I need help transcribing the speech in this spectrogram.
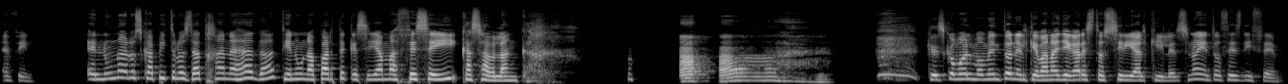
en fin en uno de los capítulos de Adhana Hada tiene una parte que se llama CSI Casablanca. Ah, ah. que es como el momento en el que van a llegar estos serial killers, ¿no? Y entonces dice,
